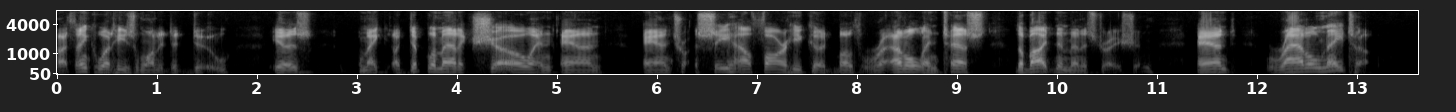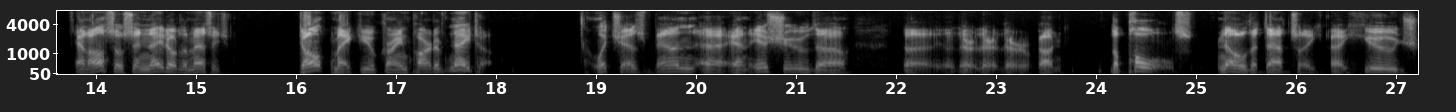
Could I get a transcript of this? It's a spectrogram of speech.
I think what he's wanted to do is make a diplomatic show and and and see how far he could both rattle and test the Biden administration and rattle NATO, and also send NATO the message: don't make Ukraine part of NATO, which has been uh, an issue. The uh, they're, they're, they're, uh, the Poles know that that's a, a huge,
